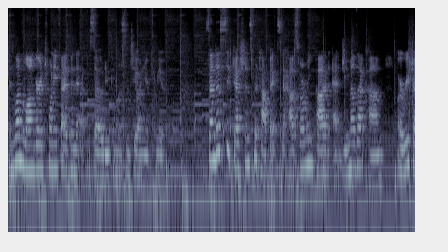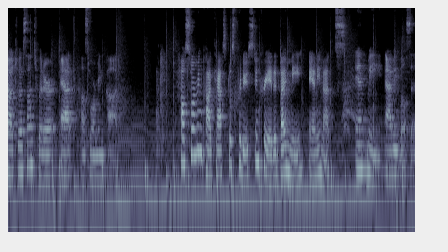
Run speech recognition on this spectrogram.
and one longer 25 minute episode you can listen to on your commute. Send us suggestions for topics to housewarmingpod at gmail.com or reach out to us on Twitter at housewarmingpod. Housewarming Podcast was produced and created by me, Annie Metz. And me, Abby Wilson.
